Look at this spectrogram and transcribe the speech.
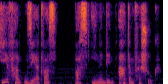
Hier fanden sie etwas, was ihnen den Atem verschlug.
